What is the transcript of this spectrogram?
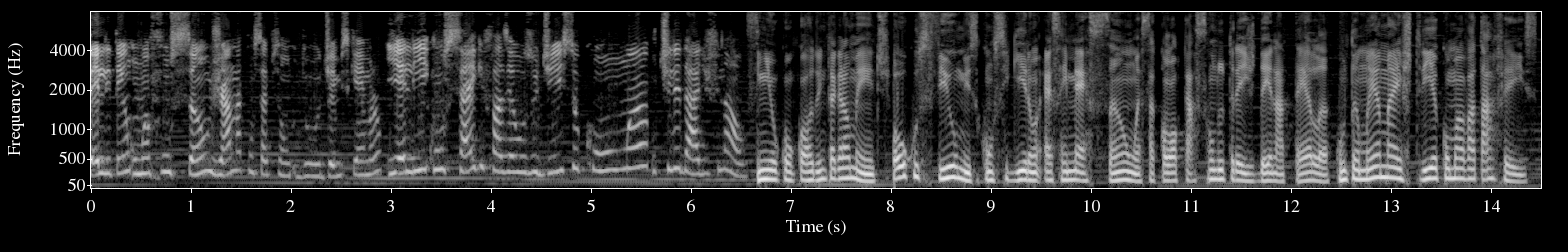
Ele tem uma função já na concepção do James Cameron e ele consegue fazer uso disso com uma utilidade final. Sim, eu concordo concordo integralmente. Poucos filmes conseguiram essa imersão, essa colocação do 3D na tela com tamanha maestria como Avatar fez.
